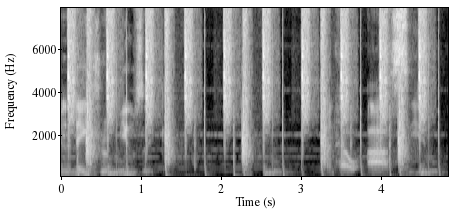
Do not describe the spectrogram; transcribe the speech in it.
in the nature of music and how I see it.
